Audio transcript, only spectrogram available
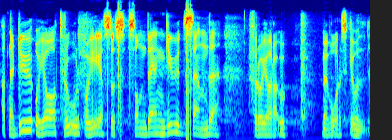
att när du och jag tror på Jesus som den Gud sände för att göra upp med vår skuld,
